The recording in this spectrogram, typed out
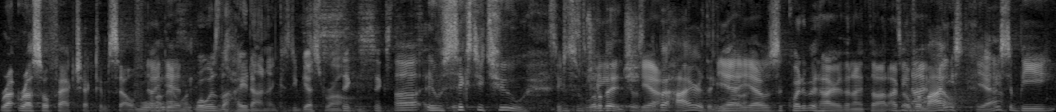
Ru- Russell fact checked himself I on that one. What was the height on it? Because you guessed wrong. Six six. Uh, it was 62. 62. A little bit- change. it a little bit higher than you Yeah, thought. yeah, it was quite a bit higher than I thought. I mean, over a I- mile. I used, Yeah. I used to be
